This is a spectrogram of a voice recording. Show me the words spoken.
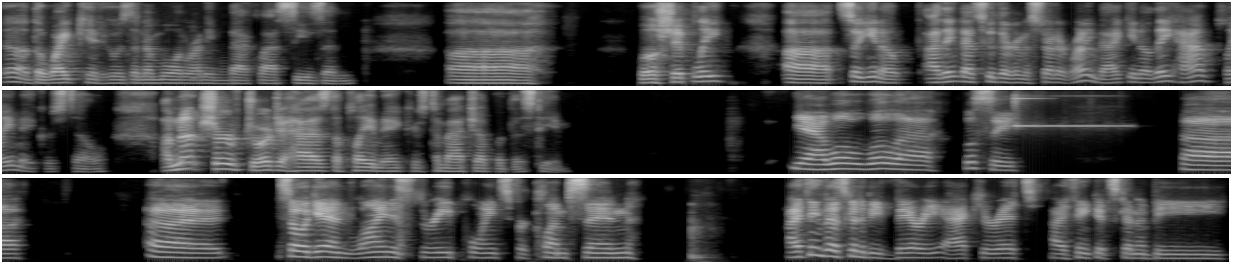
uh, the white kid who was the number one running back last season, uh, Will Shipley. Uh, so you know, I think that's who they're going to start at running back. You know, they have playmakers still. I'm not sure if Georgia has the playmakers to match up with this team. Yeah, well, we'll uh, we'll see. Uh, uh, So again, line is three points for Clemson. I think that's going to be very accurate. I think it's going to be,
